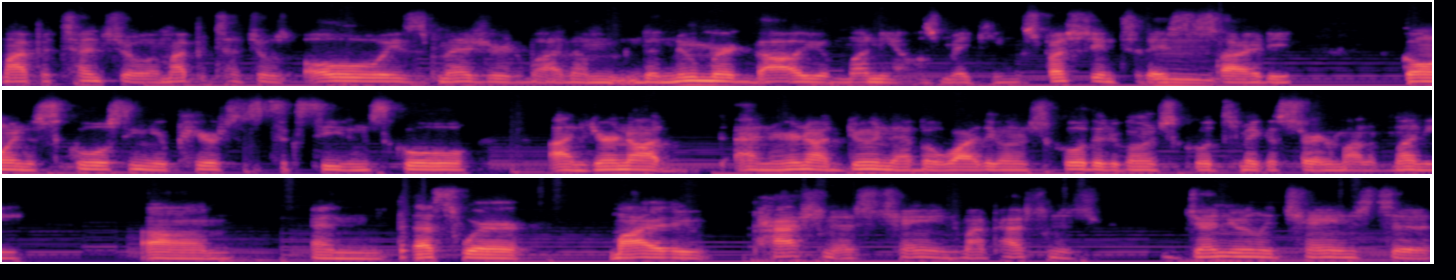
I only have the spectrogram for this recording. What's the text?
my potential, and my potential was always measured by the the numeric value of money I was making, especially in today's mm. society. Going to school, seeing your peers succeed in school, and you're not, and you're not doing that. But why are they going to school? They're going to school to make a certain amount of money, um, and that's where my passion has changed. My passion has genuinely changed to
